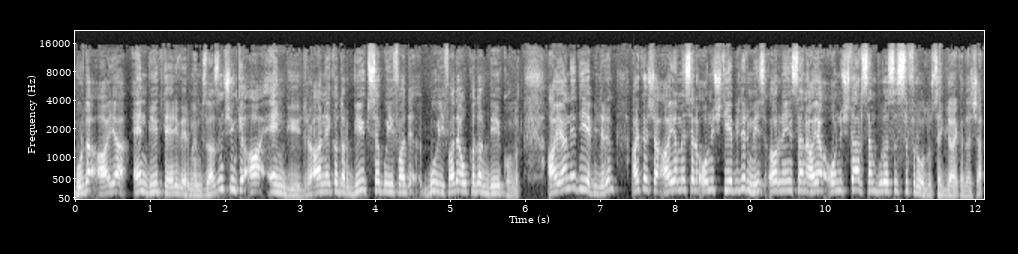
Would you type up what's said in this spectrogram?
Burada A'ya en büyük değeri vermemiz lazım. Çünkü A en büyüğüdür. A ne kadar büyükse bu ifade bu ifade o kadar büyük olur. A'ya ne diyebilirim? Arkadaşlar A'ya mesela 13 diyebilir miyiz? Örneğin sen A'ya 13 dersen burası 0 olur sevgili arkadaşlar.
